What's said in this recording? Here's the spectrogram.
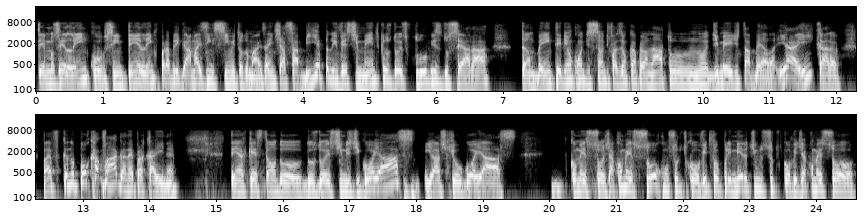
temos elenco, sim, tem elenco para brigar mais em cima e tudo mais. A gente já sabia pelo investimento que os dois clubes do Ceará também teriam condição de fazer um campeonato de meio de tabela. E aí, cara, vai ficando pouca vaga, né, para cair, né? Tem a questão do, dos dois times de Goiás, e acho que o Goiás começou, já começou com o surto de Covid, foi o primeiro time do surto de Covid, já começou,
